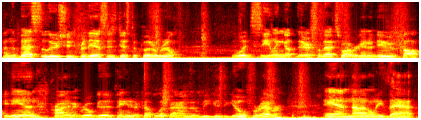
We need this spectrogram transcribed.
And the best solution for this is just to put a real wood ceiling up there. So that's what we're gonna do. Caulk it in, prime it real good, paint it a couple of times. It'll be good to go forever. And not only that,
